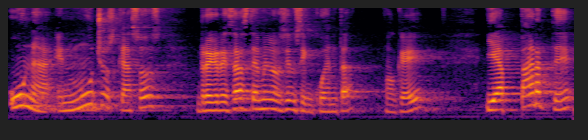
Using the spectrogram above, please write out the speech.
una, en muchos casos, regresaste a 1950, ¿ok? Y aparte,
